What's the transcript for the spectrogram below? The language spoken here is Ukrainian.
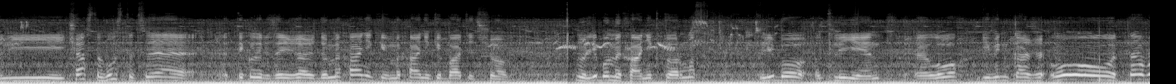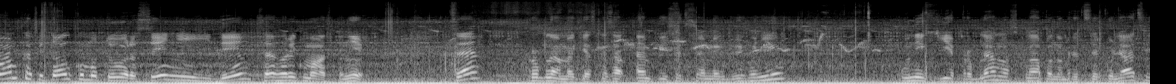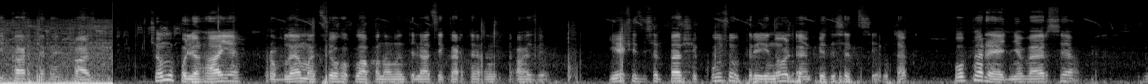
І часто густо це ти коли заїжджаєш до механіків, механіки бачать, що ну, либо механік тормоз, либо клієнт е, лох, і він каже, о, та вам капіталку мотора, синій дим, це горить масло. Ні. Це проблема, як я сказав, М57 двигунів. У них є проблема з клапаном рециркуляції картерних газів. В чому полягає проблема цього клапана вентиляції картерних газів? Є 61 кузов 3.0 М57. Так? Попередня версія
